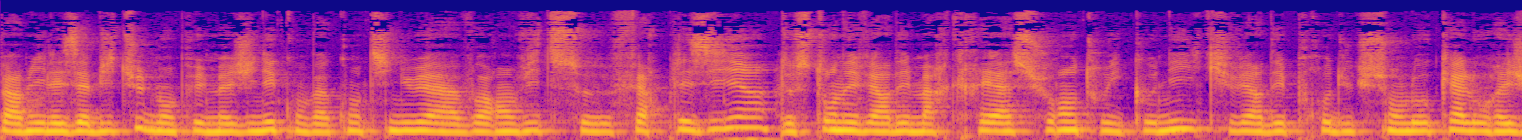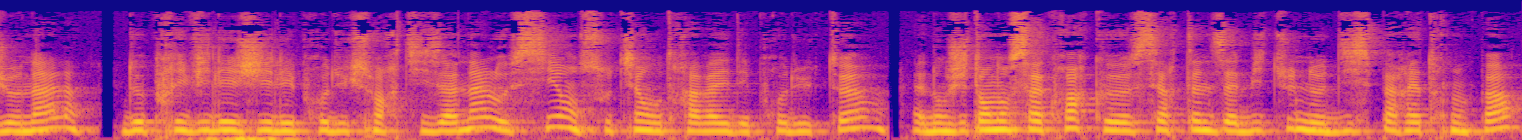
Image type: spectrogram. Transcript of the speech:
Parmi les habitudes, on peut imaginer qu'on va continuer à avoir envie de se faire plaisir, de se tourner vers des marques réassurantes ou iconiques, vers des productions locales ou régionales, de privilégier les productions artisanales aussi en soutien au travail des producteurs. Donc j'ai tendance à croire que certaines habitudes ne disparaîtront pas,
